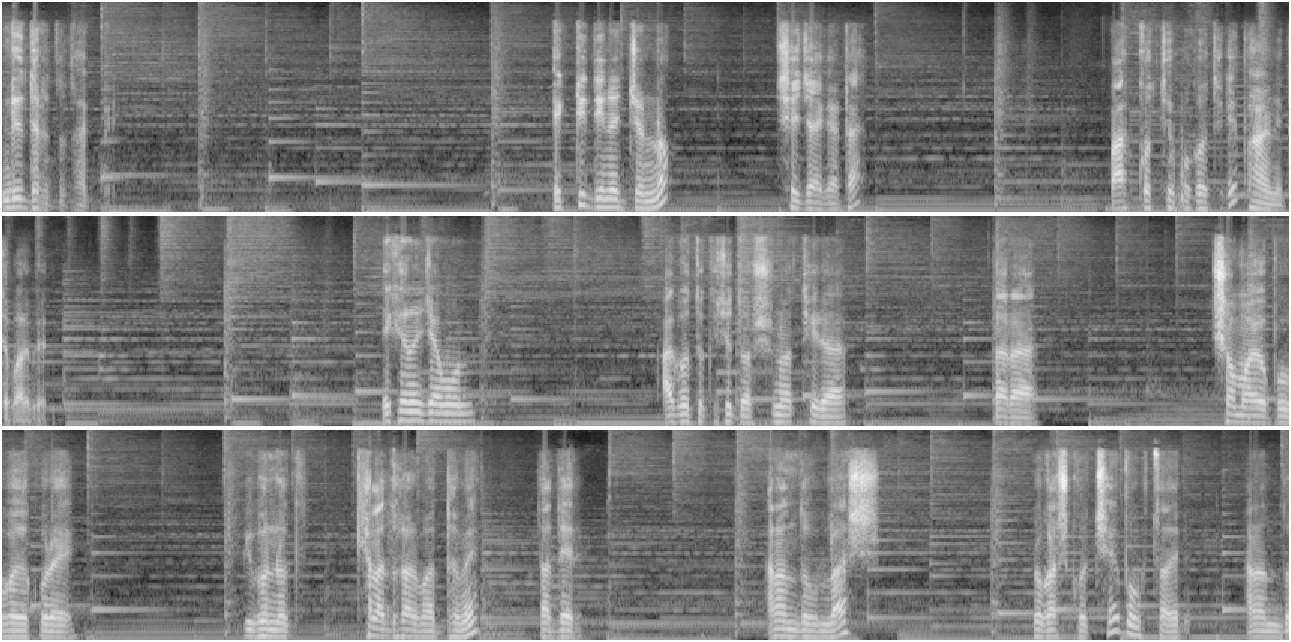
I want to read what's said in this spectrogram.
নির্ধারিত থাকবে। একটি দিনের জন্য সে জায়গাটা পার্ক কর্তৃপক্ষ থেকে ভাড়া নিতে পারবেন। এখানে যেমন আগত কিছু দর্শনার্থীরা তারা সময় উপভোগ করে বিভিন্ন খেলাধুলার মাধ্যমে তাদের আনন্দ উল্লাস প্রকাশ করছে এবং তাদের আনন্দ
